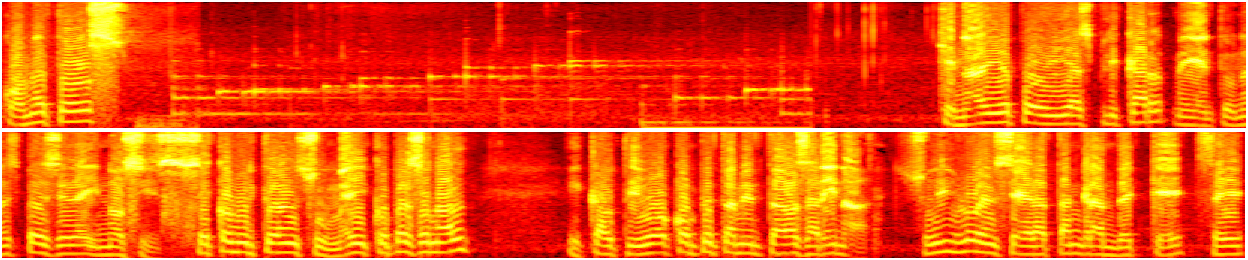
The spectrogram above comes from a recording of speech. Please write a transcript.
con métodos que nadie podía explicar mediante una especie de hipnosis. Se convirtió en su médico personal y cautivó completamente a la zarina. Su influencia era tan grande que se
